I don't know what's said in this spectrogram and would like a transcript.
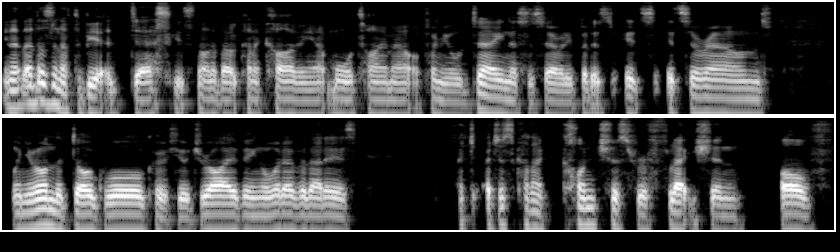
you know, that doesn't have to be at a desk. It's not about kind of carving out more time out from your day necessarily, but it's it's it's around when you're on the dog walk or if you're driving or whatever that is. A, a just kind of conscious reflection of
